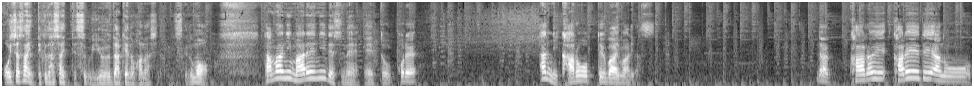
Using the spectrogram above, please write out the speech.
お医者さん行ってくださいってすぐ言うだけの話なんですけどもたまに稀にですねえっとこれ単に過労っていう場合もあります。だから加齢加齢であの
